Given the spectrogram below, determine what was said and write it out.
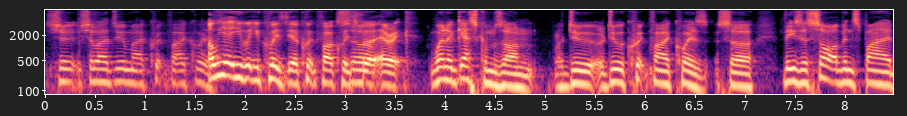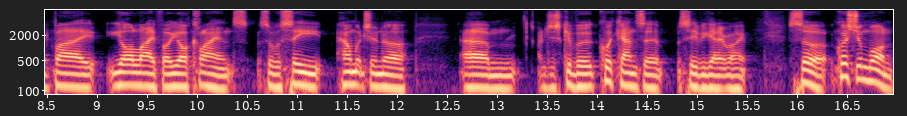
Shall, shall I do my quick fire quiz? oh, yeah, you got your quiz, yeah, quick fire quiz So- for Eric. when a guest comes on, I do I do a quick fire quiz. So these are sort of inspired by your life or your clients. So we'll see how much you know. Um, I'll just give a quick answer, see if you get it right. So, question one:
